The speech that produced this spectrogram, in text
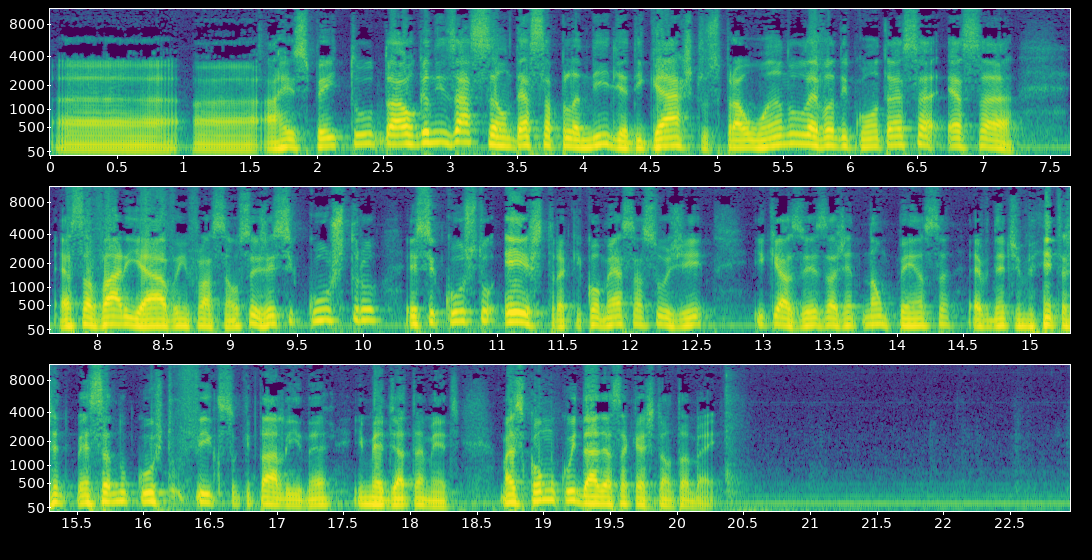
uh, uh, a respeito da organização dessa planilha de gastos para o ano, levando em conta essa, essa essa variável inflação, ou seja, esse custo, esse custo extra que começa a surgir e que às vezes a gente não pensa, evidentemente, a gente pensa no custo fixo que está ali, né, imediatamente. Mas como cuidar dessa questão também?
